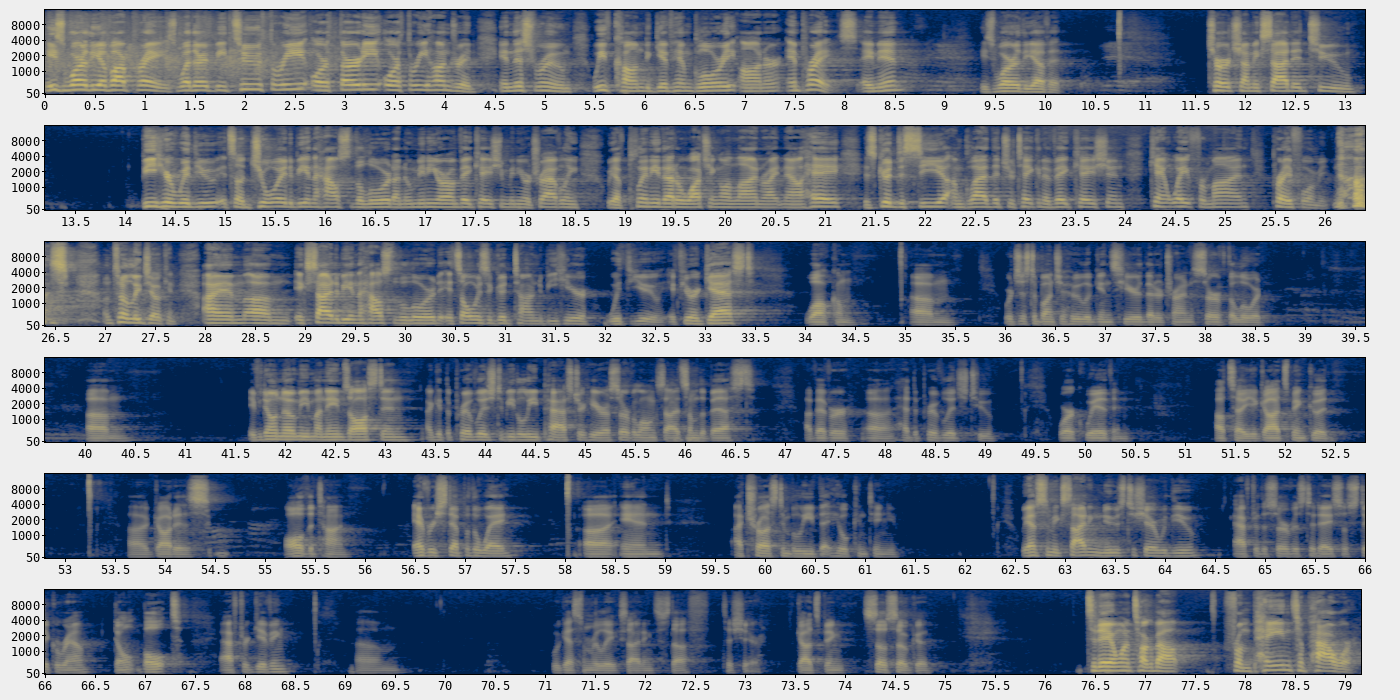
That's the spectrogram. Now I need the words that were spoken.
He's worthy of our praise. Whether it be two, three, or 30, or 300 in this room, we've come to give him glory, honor, and praise. Amen? He's worthy of it. Church, I'm excited to be here with you. It's a joy to be in the house of the Lord. I know many are on vacation, many are traveling. We have plenty that are watching online right now. Hey, it's good to see you. I'm glad that you're taking a vacation. Can't wait for mine. Pray for me. I'm totally joking. I am um, excited to be in the house of the Lord. It's always a good time to be here with you. If you're a guest, welcome. Um, we're just a bunch of hooligans here that are trying to serve the Lord. Um, if you don't know me, my name's Austin. I get the privilege to be the lead pastor here. I serve alongside some of the best I've ever uh, had the privilege to work with. And I'll tell you, God's been good. Uh, God is all the time, every step of the way. Uh, and I trust and believe that He'll continue. We have some exciting news to share with you after the service today, so stick around. Don't bolt after giving. Um, we got some really exciting stuff to share. God's been so, so good. Today, I want to talk about from pain to power.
